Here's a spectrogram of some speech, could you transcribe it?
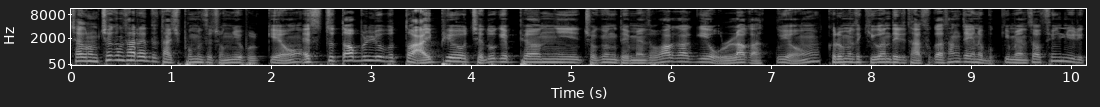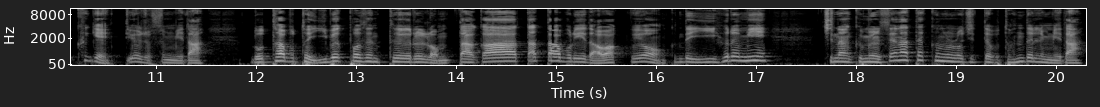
자, 그럼 최근 사례들 다시 보면서 정리해 볼게요. S2W부터 IPO 제도 개편이 적용되면서 화각이 올라갔고요. 그러면서 기관들이 다수가 상장인에 묶이면서 수익률이 크게 뛰어줬습니다. 노타부터 200%를 넘다가 따따블이 나왔고요. 근데 이 흐름이 지난 금요일 세나 테크놀로지 때부터 흔들립니다.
